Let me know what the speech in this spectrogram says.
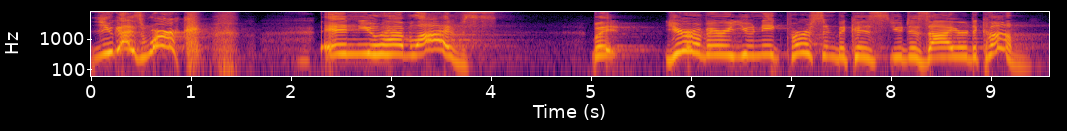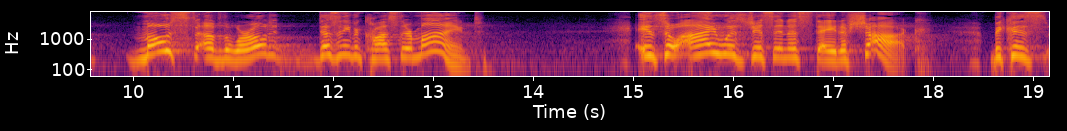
you guys work. and you have lives. But you're a very unique person because you desire to come. Most of the world doesn't even cross their mind. And so I was just in a state of shock because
